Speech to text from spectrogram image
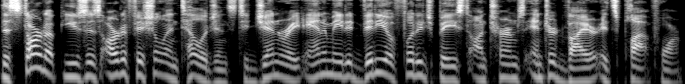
The startup uses artificial intelligence to generate animated video footage based on terms entered via its platform.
